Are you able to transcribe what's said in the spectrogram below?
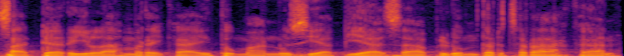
sadarilah mereka itu manusia biasa belum tercerahkan.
